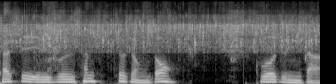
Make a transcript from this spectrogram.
다시 1분 30초 정도 구워줍니다.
